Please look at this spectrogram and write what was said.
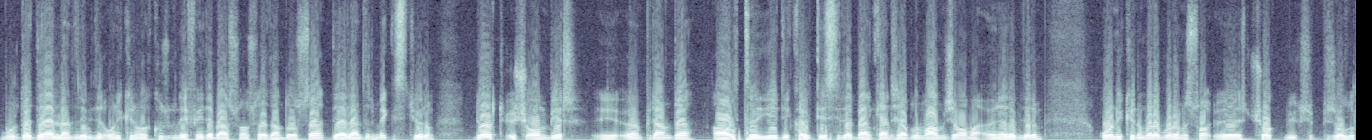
burada değerlendirebilir. 12 numara Kuzgun Efe'yi de ben son sıradan da olsa değerlendirmek istiyorum. 4-3-11 e, ön planda 6-7 kalitesiyle ben kendi şablonumu almayacağım ama önerebilirim. 12 numara buranın son, e, çok büyük sürpriz olur.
